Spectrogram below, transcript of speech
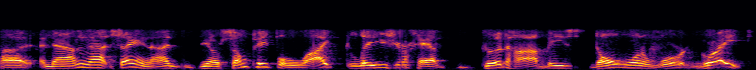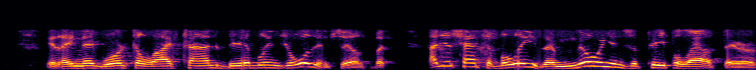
uh, now I'm not saying I, you know, some people like leisure, have good hobbies, don't want to work. Great, they they've worked a lifetime to be able to enjoy themselves. But I just have to believe there are millions of people out there,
